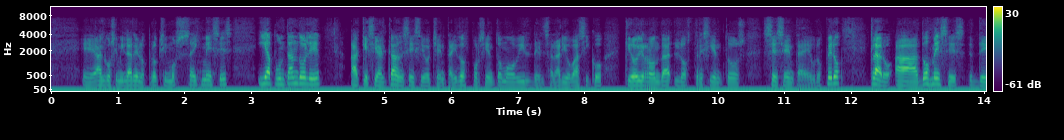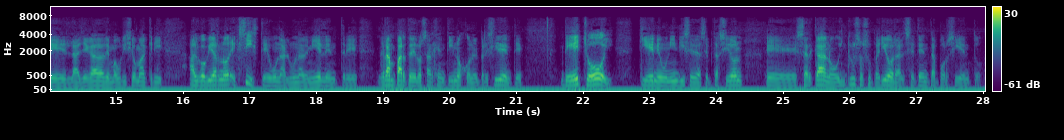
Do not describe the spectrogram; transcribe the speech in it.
eh, algo similar en los próximos seis meses y apuntándole a que se alcance ese 82% móvil del salario básico que hoy ronda los 360 euros. Pero, claro, a dos meses de la llegada de Mauricio Macri al gobierno existe una luna de miel entre gran parte de los argentinos con el presidente. De hecho, hoy tiene un índice de aceptación eh, cercano o incluso superior al 70%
